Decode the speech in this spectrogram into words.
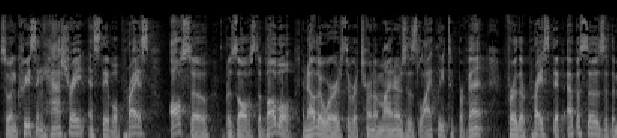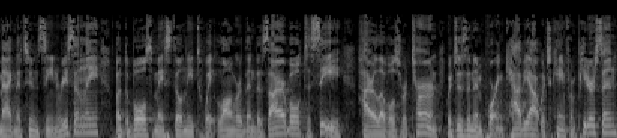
So increasing hash rate and stable price also resolves the bubble. In other words, the return of miners is likely to prevent further price dip episodes of the magnitude seen recently, but the bulls may still need to wait longer than desirable to see higher levels return, which is an important caveat which came from Peterson,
